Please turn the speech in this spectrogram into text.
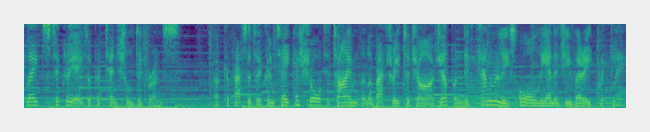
plates to create a potential difference. A capacitor can take a shorter time than a battery to charge up and it can release all the energy very quickly.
